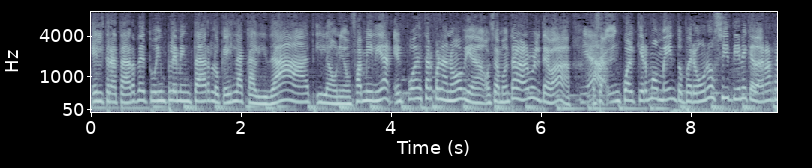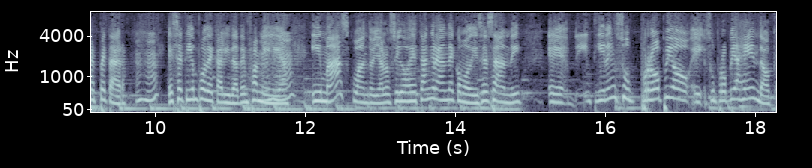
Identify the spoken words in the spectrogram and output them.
el tratar de tú implementar lo que es la calidad y la unión familiar. Él puede estar con la novia, o sea, monta el árbol y te va. Yeah. O sea, en cualquier momento, pero uno sí tiene que dar a respetar ese tiempo de calidad en familia y más cuando ya los hijos están grandes, como dice Sandy. Eh, tienen su propio eh, su propia agenda, ok,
